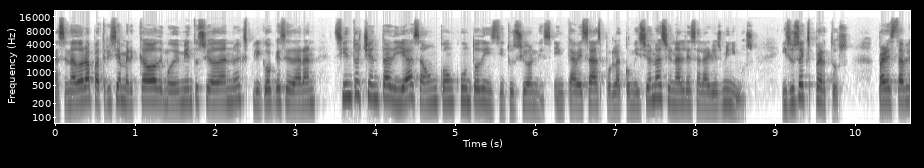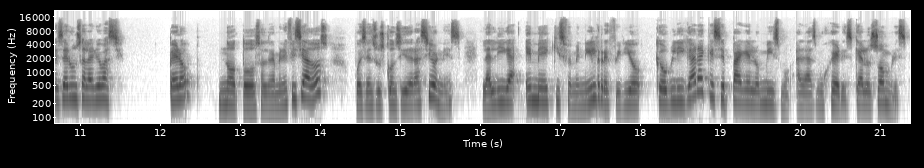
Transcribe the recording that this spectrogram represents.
La senadora Patricia Mercado de Movimiento Ciudadano explicó que se darán 180 días a un conjunto de instituciones encabezadas por la Comisión Nacional de Salarios Mínimos y sus expertos para establecer un salario base. Pero no todos saldrán beneficiados, pues en sus consideraciones, la Liga MX Femenil refirió que obligar a que se pague lo mismo a las mujeres que a los hombres,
